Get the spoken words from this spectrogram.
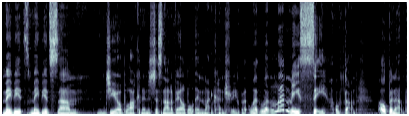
Maybe it's maybe it's um geo blocked and it's just not available in my country. But let let, let me see. Hold on. Open up.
